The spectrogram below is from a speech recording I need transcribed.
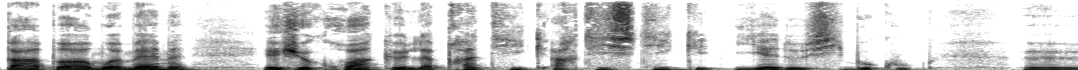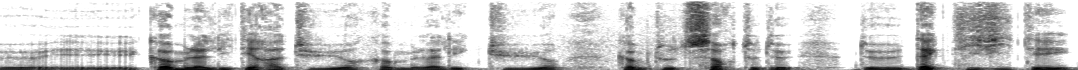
par rapport à moi-même. Et je crois que la pratique artistique y aide aussi beaucoup. comme la littérature, comme la lecture, comme toutes sortes de d'activités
